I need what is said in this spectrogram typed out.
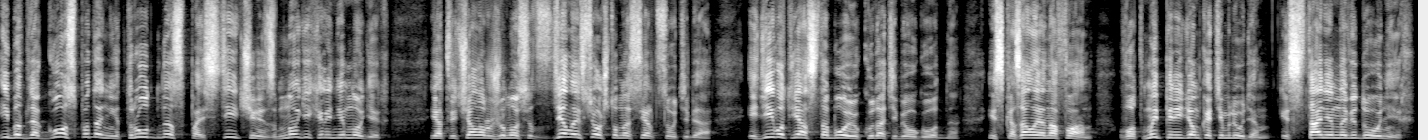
ибо для Господа нетрудно спасти через многих или немногих. И отвечал оруженосец, сделай все, что на сердце у тебя. Иди вот я с тобою, куда тебе угодно. И сказал Иоаннафан, вот мы перейдем к этим людям и станем на виду у них.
